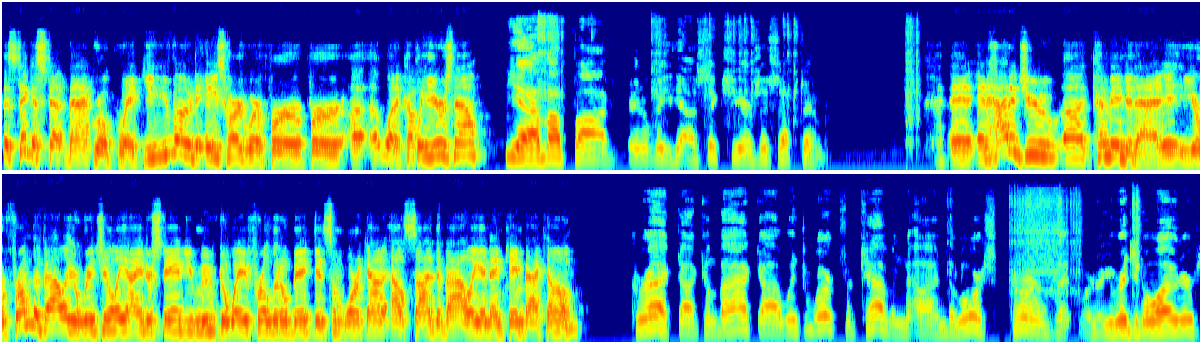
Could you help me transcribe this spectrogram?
Let's take a step back real quick. You you've owned Ace Hardware for for uh, what a couple of years now. Yeah, about five. It'll be yeah six years this September. And, and how did you uh, come into that? You're from the Valley originally. I understand you moved away for a little bit, did some work out outside the Valley, and then came back home. Correct. I come back. I went to work for Kevin uh, and Dolores Kearns, that were the original owners.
